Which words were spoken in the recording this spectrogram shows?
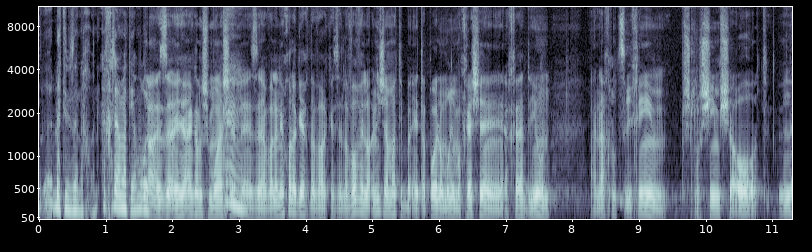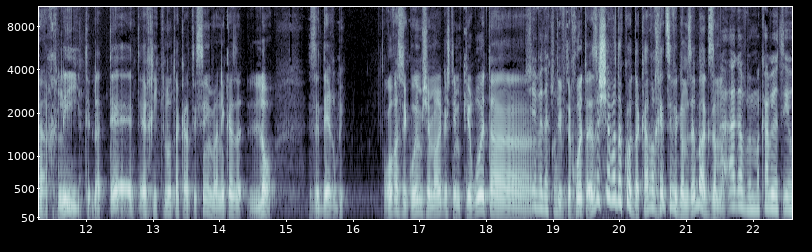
לא יודעת אם זה נכון, ככה שמעתי, אמרו לי. לא, זה היה גם שמועה של זה, אבל אני יכול להגיד לך דבר כזה, לבוא ולא, אני שמעתי את הפועל אומרים אחרי ש... אחרי הדיון, אנחנו צריכים 30 שעות להחליט, לתת, איך יקנו את הכרטיסים, ואני כזה, לא, זה דרבי. רוב הסיכויים שמרגע שתמכרו את ה... שבע דקות. שתפתחו את ה... איזה שבע דקות? דקה וחצי וגם זה בהגזמה. אגב, במכבי הוציאו,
